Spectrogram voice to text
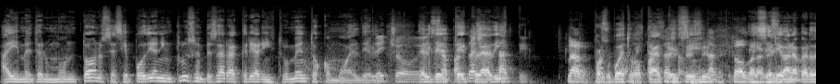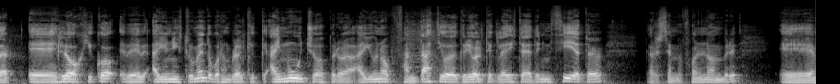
ahí meter un montón, o sea, se podrían incluso empezar a crear instrumentos como el del, de hecho, el del táctil. Claro. Por supuesto que está sí, se le van a perder. Eh, es lógico. eh, hay un instrumento, por ejemplo, el que hay muchos, pero hay uno fantástico que creó el tecladista de Dream Theater, que ahora se me fue el nombre, eh,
